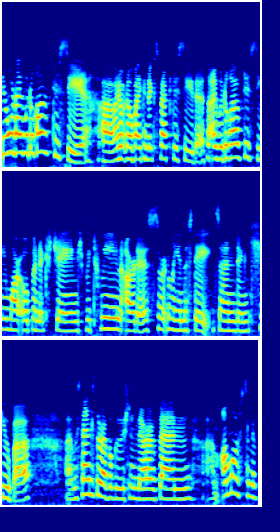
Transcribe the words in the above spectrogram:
You know what I would love to see? Uh, I don't know if I can expect to see this. I would love to see more open exchange between artists, certainly in the States and in Cuba. Um, since the revolution, there have been um, almost kind of,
